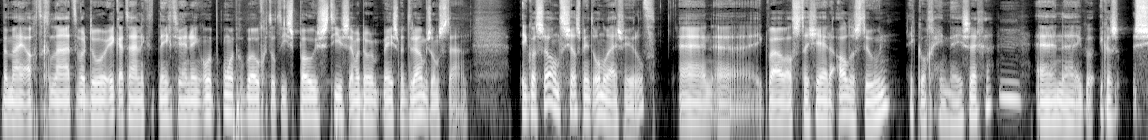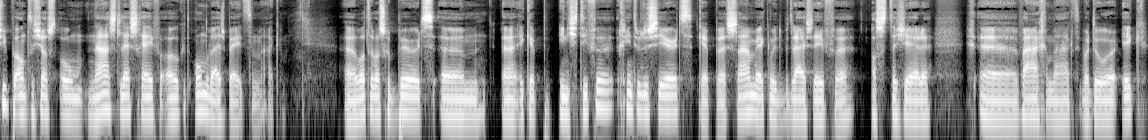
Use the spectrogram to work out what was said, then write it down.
bij mij achtergelaten. Waardoor ik uiteindelijk het negatieve herinnering om, om heb gebogen tot iets positiefs. En waardoor meest met dromen is ontstaan. Ik was zo enthousiast in de onderwijswereld. En uh, ik wou als stagiaire alles doen. Ik kon geen nee zeggen. Mm. En uh, ik, ik, was super enthousiast om naast lesgeven ook het onderwijs beter te maken. Uh, wat er was gebeurd, um, uh, ik heb initiatieven geïntroduceerd. Ik heb samenwerking met het bedrijfsleven als stagiaire waargemaakt. Waardoor ik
